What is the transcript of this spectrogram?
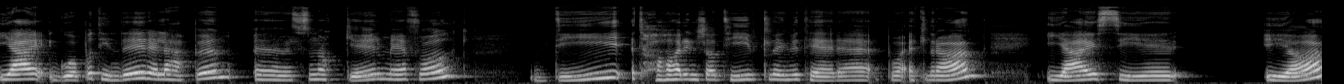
Jeg går på Tinder eller Happen, eh, snakker med folk. De tar initiativ til å invitere på et eller annet. Jeg sier ja.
